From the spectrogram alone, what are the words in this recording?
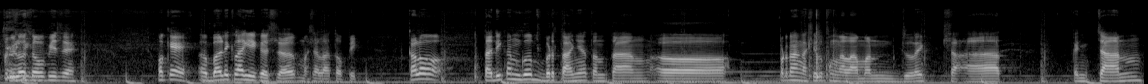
Filosofisnya. Oke, eh, balik lagi ke masalah topik. Kalau tadi kan gue bertanya tentang eh, pernah nggak sih lu pengalaman jelek saat kencan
